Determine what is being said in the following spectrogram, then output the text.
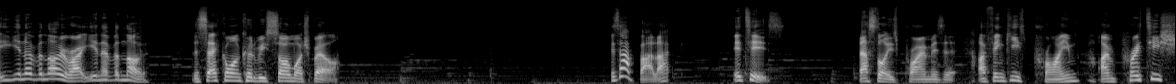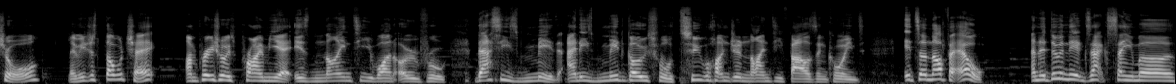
you never know, right? You never know. The second one could be so much better. Is that Ballack? It is. That's not his prime, is it? I think he's prime. I'm pretty sure. Let me just double check. I'm pretty sure his prime year is 91 overall. That's his mid. And his mid goes for 290,000 coins. It's another L. And they're doing the exact same uh,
